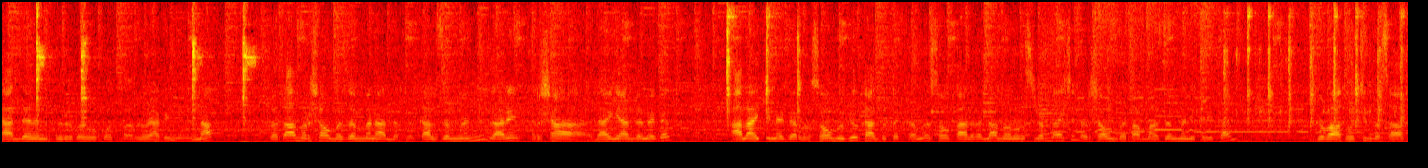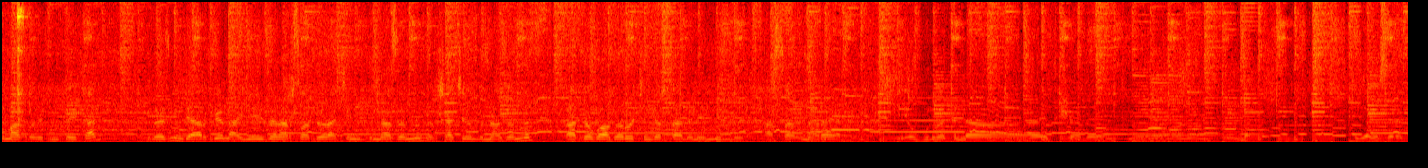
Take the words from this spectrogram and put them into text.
ያለንን ብር በመቆጠብ ነው ያገኘው እና በጣም እርሻው መዘመን አለበት። ካልዘመን ዛሬ እርሻ ላይ ያለ ነገር አላቂ ነገር ነው። ሰው ምግብ ካልተጠቀመ ሰው ካልበላ መኖር ስለማይችል እርሻውን በጣም ማዘመን ይጠይቃል። ግብዓቶችን በሰዓቱ ማቅረብ ይጠይቃል። ስለዚህ እንዲያርገን አያይዘን አርሶ አደራችንን ብናዘምን እርሻችንን ብናዘምን ካደጉ ሀገሮች እንደርሳለን የሚል ሀሳብና ራዕይ አለ። ይኸው ጉልበትና የተሻለ በዚያ መሰረት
